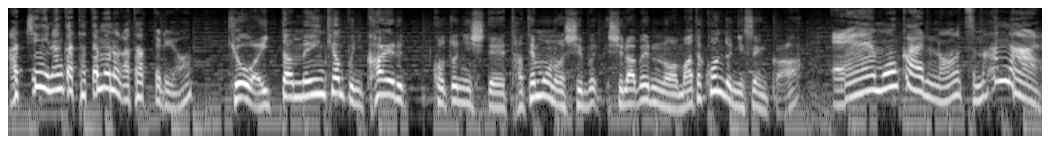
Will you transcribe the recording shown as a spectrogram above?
あっちになんか建物が建ってるよ。今日は一旦メインキャンプに帰ることにして建物をしぶ調べるのはまた今度にせんか？えー、もう帰るの？つまんない。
